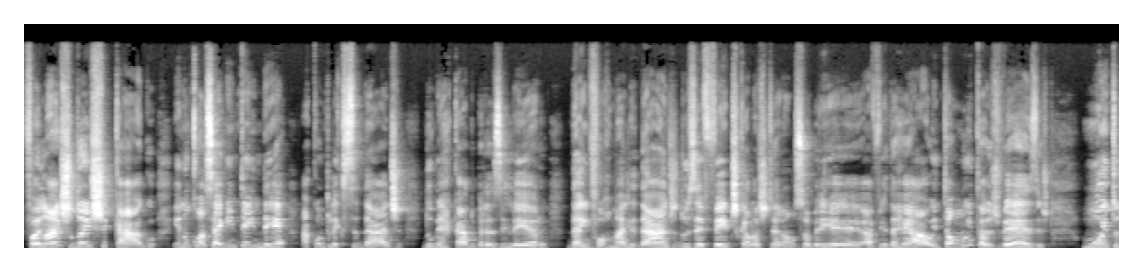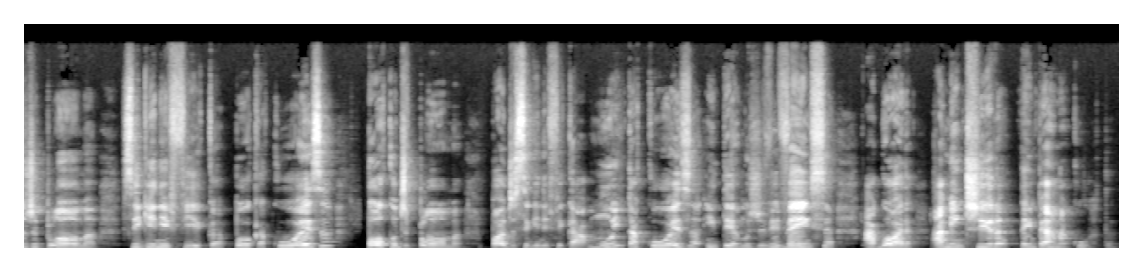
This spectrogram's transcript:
Foi lá, estudou em Chicago e não consegue entender a complexidade do mercado brasileiro, da informalidade, dos efeitos que elas terão sobre a vida real. Então, muitas vezes, muito diploma significa pouca coisa, pouco diploma pode significar muita coisa em termos de vivência. Agora, a mentira tem perna curta.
